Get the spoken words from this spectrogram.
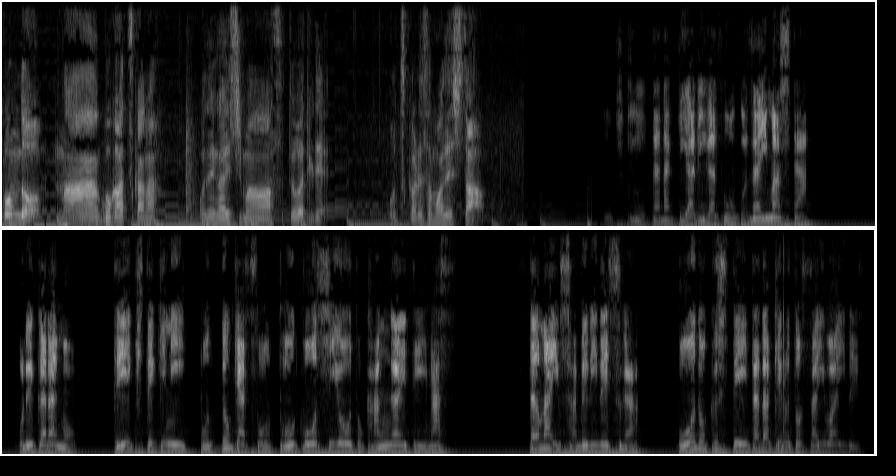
今度、まあ、5月かな。お願いします。というわけで、お疲れ様でした。お聞きいただきありがとうございました。これからも定期的にポッドキャストを投稿しようと考えています。拙い喋りですが、購読していただけると幸いです。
